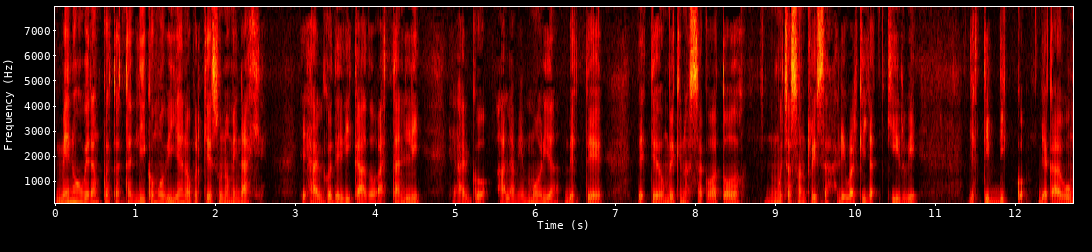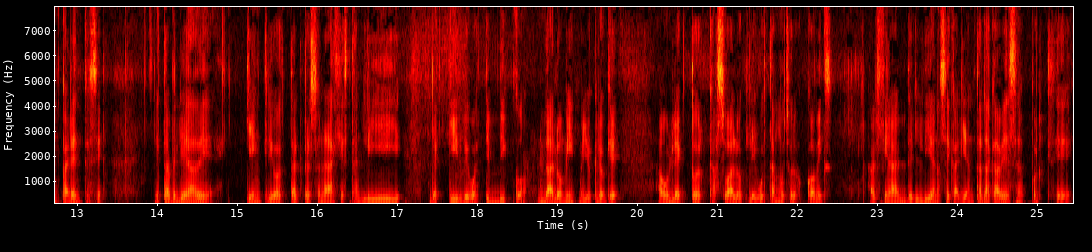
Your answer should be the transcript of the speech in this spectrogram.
menos hubieran puesto a Stan Lee como villano, porque es un homenaje es algo dedicado a Stan Lee, es algo a la memoria de este, de este hombre que nos sacó a todos muchas sonrisas, al igual que Jack Kirby y Steve Ditko. Y acá hago un paréntesis. Esta pelea de quién crió tal personaje, Stan Lee, Jack Kirby o Steve Ditko, da lo mismo. Yo creo que a un lector casual o que le gustan mucho los cómics, al final del día no se calienta la cabeza porque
